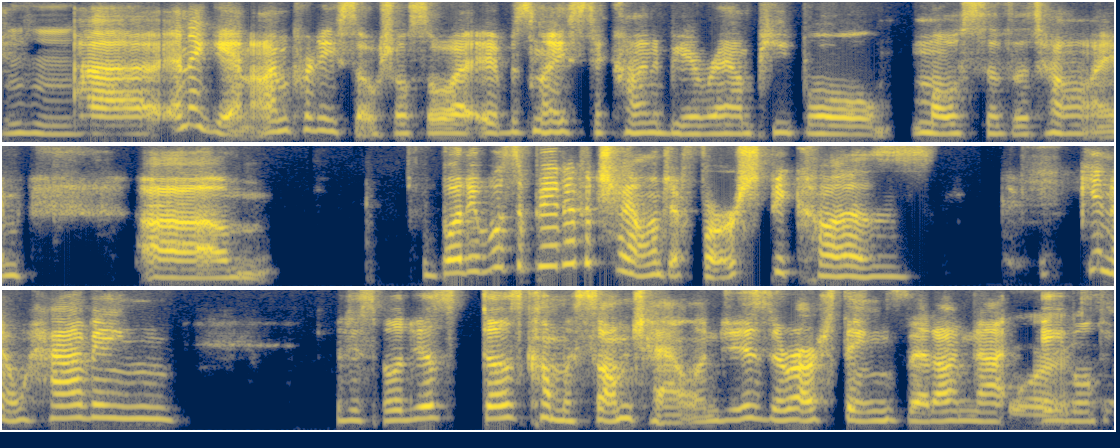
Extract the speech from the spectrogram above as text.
Mm-hmm. Uh, and again, I'm pretty social, so I, it was nice to kind of be around people most of the time. Um, but it was a bit of a challenge at first because you know having a disability does, does come with some challenges. There are things that i'm not able to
